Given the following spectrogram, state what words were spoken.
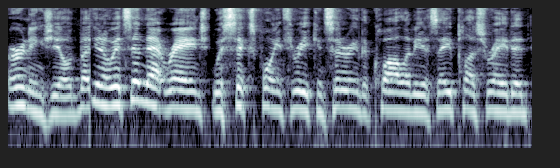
earnings yield. But, you know, it's in that range with 6.3, considering the quality. It's A plus rated,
